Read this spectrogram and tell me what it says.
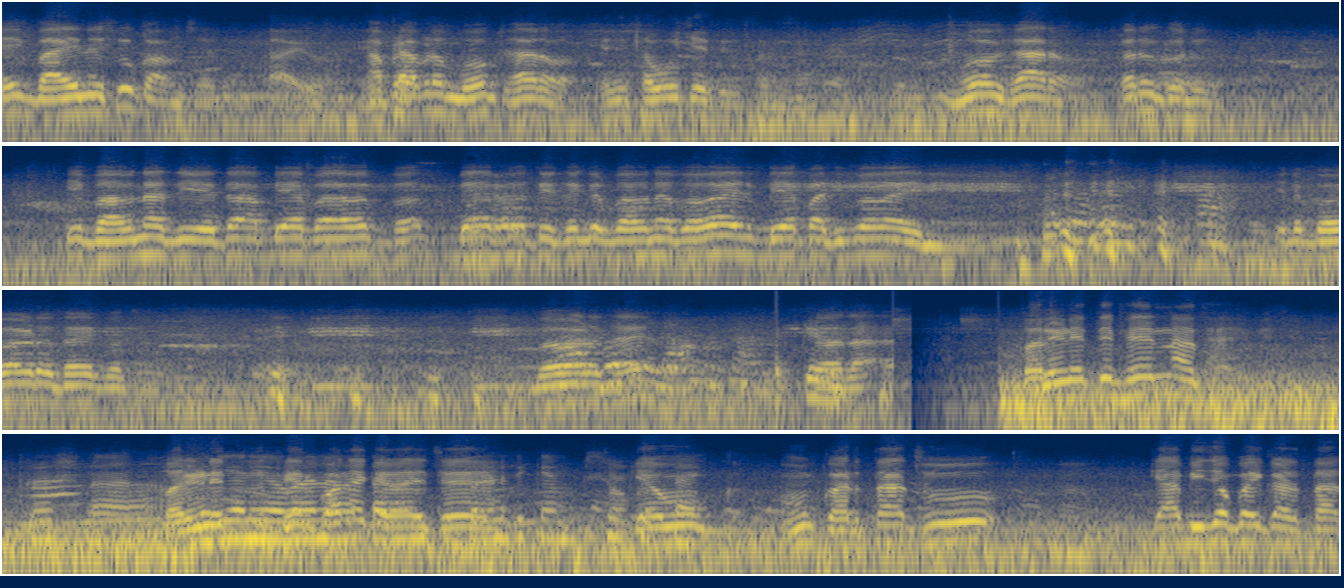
એ ભાઈ ને શું કામ છે? આપડે આપડે મોક્ષ હારો એ થવું છે મોક્ષ હારો ખરું ખરું. એ ભાવના જોઈએ તો બે ભાવ બે તીર્થંકર ભાવના ભવાય ને બે પાછી ભવાય નહીં. એટલે ભવાડો થાય પછી. ભવાડો થાય પરિણતિ ફેર ના થાય કૃષ્ણ પરિણતિ ફેર કોને કહેવાય છે? કે હું હું કરતા છું કે આ બીજો કોઈ કરતા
